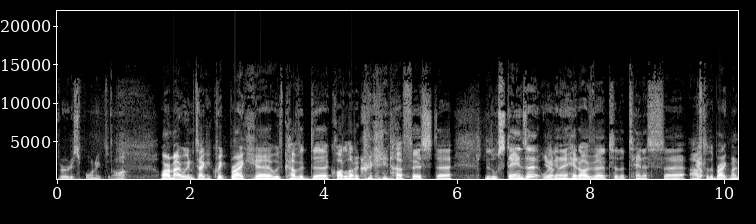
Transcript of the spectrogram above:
very disappointing tonight. All right, mate, we're going to take a quick break. Uh, we've covered uh, quite a lot of cricket in our first uh, little stanza. We're going to head over to the tennis uh, after Yep. the break, mate.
